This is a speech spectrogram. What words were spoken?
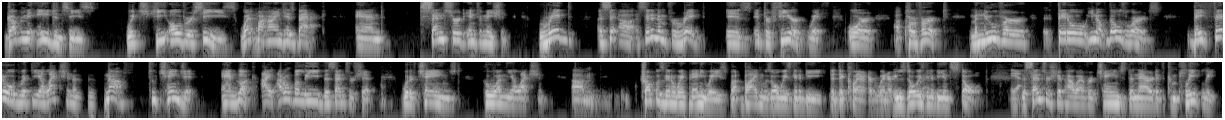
government agencies which he oversees, went mm-hmm. behind his back and censored information. Rigged, a, uh, a synonym for rigged is interfere with or uh, pervert, maneuver, fiddle, you know, those words. They fiddled with the election enough to change it. And look, I, I don't believe the censorship would have changed who won the election. Um, Trump was going to win anyways, but Biden was always going to be the declared winner. He was always right. going to be installed. Yeah. The censorship, however, changed the narrative completely.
